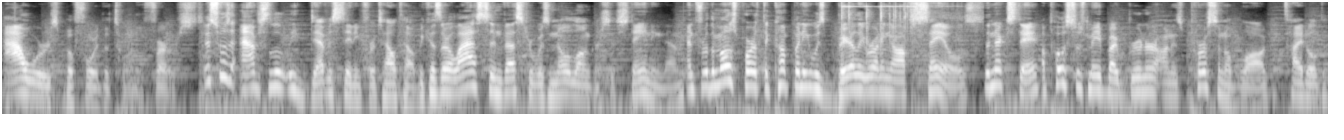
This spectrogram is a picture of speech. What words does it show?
hours before the 21st. This was absolutely devastating for Telltale because their last investor was no longer sustaining them, and for the most part, the company was barely running off sales. The next day, a post was made by Bruner on his personal blog titled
